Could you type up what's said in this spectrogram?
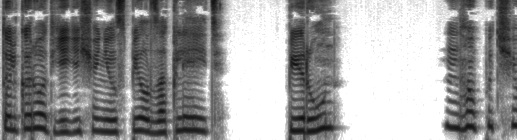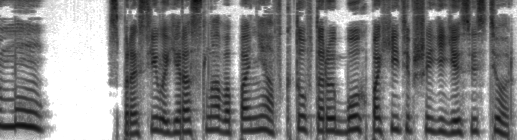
Только рот ей еще не успел заклеить. Перун? Но почему? Спросила Ярослава, поняв, кто второй бог, похитивший ее сестер.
